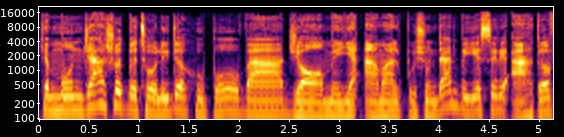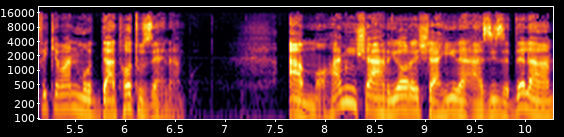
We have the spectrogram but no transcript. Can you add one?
که منجر شد به تولید هوپو و جامعه عمل پوشوندن به یه سری اهدافی که من مدتها تو ذهنم بود. اما همین شهریار شهیر عزیز دلم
